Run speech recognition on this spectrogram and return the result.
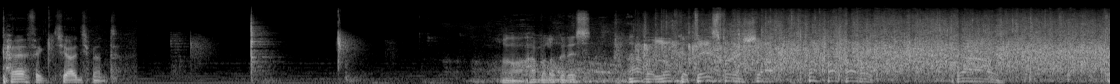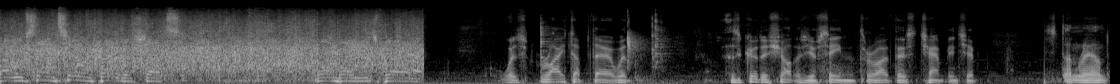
perfect judgment. Oh, have a look at this. Have a look at this for a shot. Oh, wow. Well, we've seen two incredible shots. One by each player. Was right up there with as good a shot as you've seen throughout this championship. It's done round.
